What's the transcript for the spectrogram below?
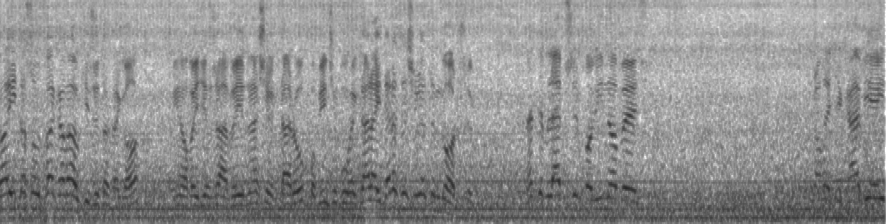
No i to są dwa kawałki żyta tego minowej dzierżawy, 11 hektarów po 5,5 hektara i teraz jesteśmy na tym gorszym. Na tym lepszym powinno być trochę ciekawiej.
